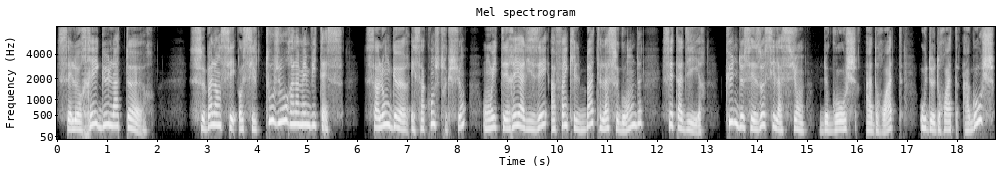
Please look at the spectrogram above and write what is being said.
C'est le régulateur. Ce balancier oscille toujours à la même vitesse. Sa longueur et sa construction ont été réalisées afin qu'il batte la seconde, c'est-à-dire qu'une de ces oscillations de gauche à droite ou de droite à gauche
